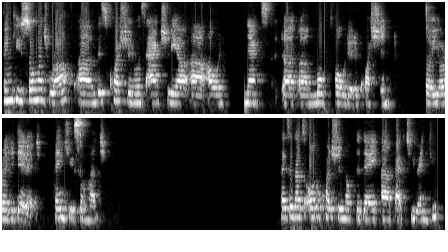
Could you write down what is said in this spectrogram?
Thank you so much, Rolf. Um, this question was actually uh, uh, our next uh, uh, most voted question. So you already did it. Thank you so much. And so that's all the question of the day. Uh, back to you, Angie.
